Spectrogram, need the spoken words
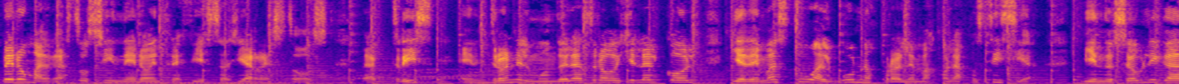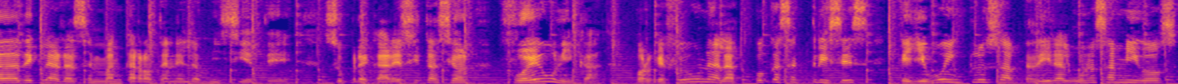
pero malgastó su dinero entre fiestas y arrestos. La actriz entró en el mundo de las drogas y el alcohol y además tuvo algunos problemas con la justicia, viéndose obligada a declararse en bancarrota en el 2007. Su precaria situación fue única, porque fue una de las pocas actrices que llevó incluso a pedir a algunos amigos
